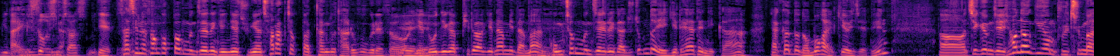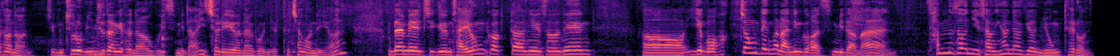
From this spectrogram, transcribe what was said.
믿, 믿어 의심치 않습니다. 예, 사실은 선거법 문제는 굉장히 중요한 철학적 바탕도 다루고 그래서 예, 이게 예. 논의가 필요하긴 합니다만 공천 문제를 가지고 좀 더 얘기를 해야 되니까 약간 더 넘어갈게요 이제는. 어, 지금 이제 현역 의원 불출마 선언 지금 주로 민주당에서 나오고 있습니다. 이철희 의원하고 이제 표창원 의원. 그다음에 지금 자유한국당에서는 어, 이게 뭐 확정된 건 아닌 것 같습니다만. 삼선 이상 현역 의원 용태론,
